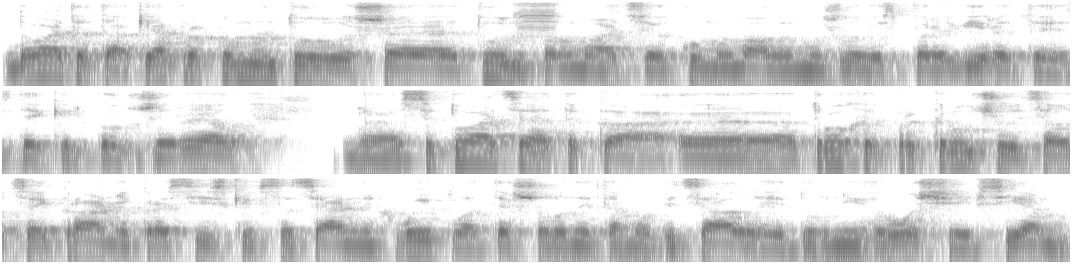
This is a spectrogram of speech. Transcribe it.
Давайте так. Я прокоментую лише ту інформацію, яку ми мали можливість перевірити з декількох джерел. Е, Ситуація така: е, трохи прикручується оцей кранік російських соціальних виплат, те, що вони там обіцяли, дурні гроші всім,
